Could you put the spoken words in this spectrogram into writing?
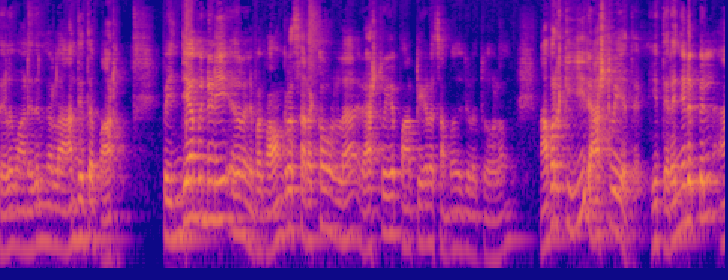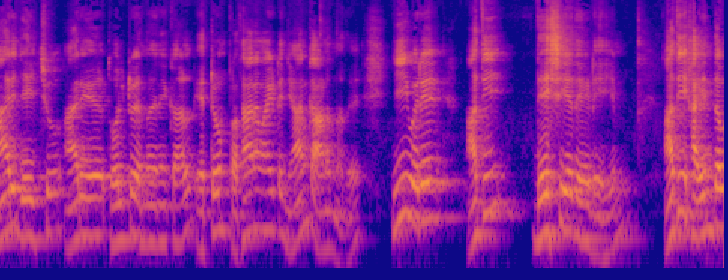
തെളിവാണ്. ഇതിൽ നിന്നുള്ള ആദ്യത്തെ പാഠം. ഇപ്പോൾ ഇന്ത്യ മുന്നണി എന്ന് പറഞ്ഞപ്പോൾ കോൺഗ്രസ് അടക്കമുള്ള രാഷ്ട്രീയ പാർട്ടികളെ സംബന്ധിച്ചിടത്തോളം അവർക്ക് ഈ രാഷ്ട്രീയത്തെ ഈ തെരഞ്ഞെടുപ്പിൽ ആര് ജയിച്ചു ആര് തോറ്റു എന്നതിനേക്കാൾ ഏറ്റവും പ്രധാനമായിട്ട് ഞാൻ കാണുന്നത് ഈ ഒരു അതി ദേശീയതയുടെയും അതി ഹൈന്ദവ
